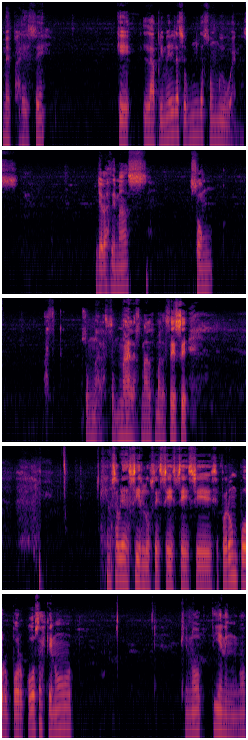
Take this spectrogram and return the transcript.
me parece que la primera y la segunda son muy buenas. Ya las demás son son malas, son malas, malas, malas. Ese no sabría decirlo, se, se, se, se, fueron por, por cosas que no que no tienen, no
